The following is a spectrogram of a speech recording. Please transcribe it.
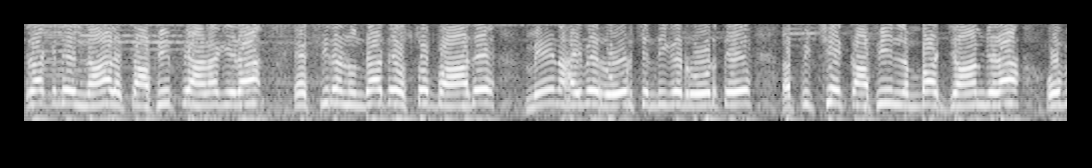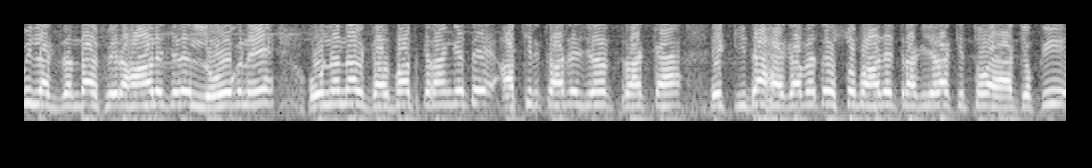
ਟਰੱਕ ਦੇ ਨਾਲ ਕਾਫੀ ਭਿਆਨਕ ਜਿਹੜਾ ਐਕਸੀਡੈਂਟ ਹੁੰਦਾ ਤੇ ਉਸ ਤੋਂ ਬਾਅਦ main highway road Chandigarh road ਤੇ ਪਿੱਛੇ ਕਾਫੀ ਲੰਬਾ ਜਾਮ ਜਿਹੜਾ ਉਹ ਵੀ ਲੱਗ ਜਾਂਦਾ ਹੈ। ਫਿਲਹਾਲ ਜਿਹੜੇ ਲੋਕ ਨੇ ਉਹਨਾਂ ਨਾਲ ਗੱਲਬਾਤ ਕਰਾਂਗੇ ਤੇ ਆਖਿਰਕਾਰ ਇਹ ਜਿਹੜਾ ਟਰੱਕ ਹੈ ਇਹ ਕਿਹਦਾ ਹੈਗਾ ਵਾ ਤੇ ਉਸ ਤੋਂ ਬਾਅਦ ਇਹ ਟਰੱਕ ਜਿਹੜਾ ਕਿੱਥੋਂ ਆਇਆ ਕਿਉਂਕਿ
